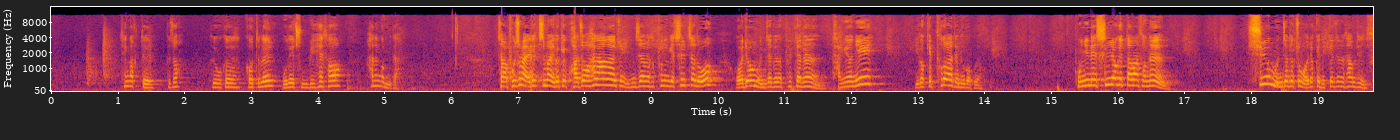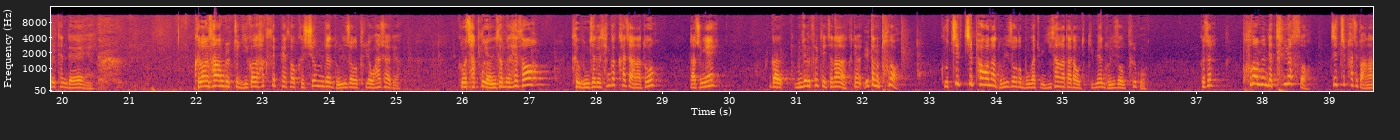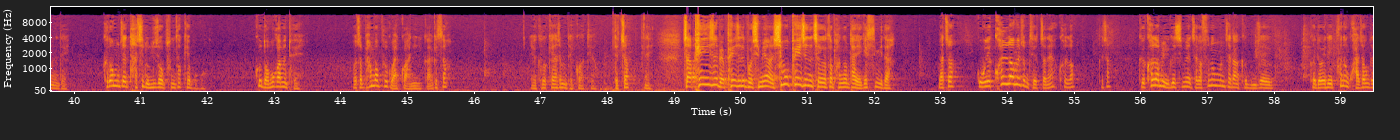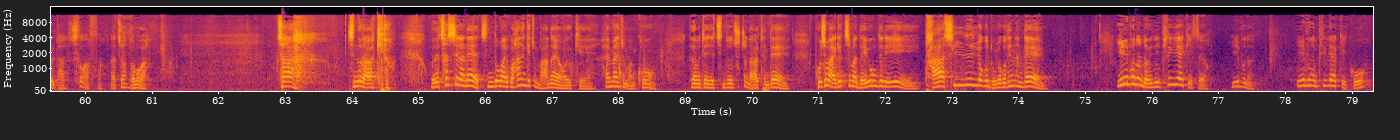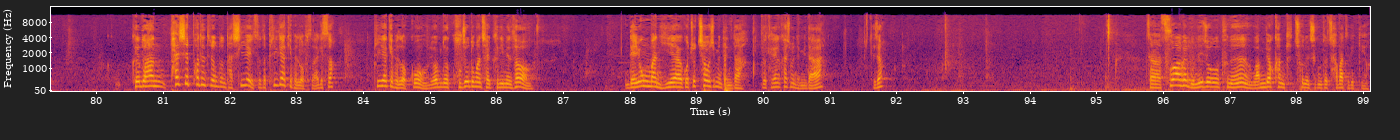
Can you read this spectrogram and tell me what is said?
생각들, 그죠? 그리고 그- 그것들을 오래 준비해서 하는 겁니다. 자, 보시면 알겠지만 이렇게 과정 하나하나를 좀 인지하면서 푸는 게 실제로 어려운 문제들을 풀 때는 당연히 이렇게 풀어야 되는 거고요. 본인의 실력에 따라서는 쉬운 문제도 좀 어렵게 느껴지는 사람들이 있을 텐데 그런 사람들도 이걸 학습해서 그 쉬운 문제를 논리적으로 풀려고 하셔야 돼요. 그리고 자꾸 연습을 해서 그 문제를 생각하지 않아도 나중에 그러니까 문제를 풀 때 있잖아. 그냥 일단은 풀어. 그 찝찝하거나 논리적으로 뭔가 좀 이상하다라고 느끼면 논리적으로 풀고. 그죠? 풀었는데 틀렸어. 찝찝하지도 않았는데. 그런 문제는 다시 논리적으로 분석해보고. 그거 넘어가면 돼. 어차피 한 번 풀고 말 거 아니니까. 알겠어? 예, 그렇게 하시면 될 것 같아요. 됐죠? 네. 자, 페이지 몇 페이지를 보시면 15페이지는 제가 방금 다 얘기했습니다. 맞죠? 그 오늘 컬럼을 좀 드렸잖아요. 컬럼. 그죠? 그 컬럼을 읽으시면 제가 수능 문제랑 그 문제, 그 너희들이 푸는 과정들 다 실어놨어. 맞죠? 넘어가. 자, 진도 나갈게요. 원래 첫 시간에 진도 말고 하는 게 좀 많아요. 이렇게. 할 말이 좀 많고. 그 다음에 이제 진도 쭉쭉 나갈 텐데, 보시면 알겠지만 내용들이 다 실리려고 노력을 했는데, 일부는 너희들이 필기할 게 있어요. 일부는. 일부는 필기할 게 있고, 그래도 한 80% 정도는 다 실려 있어서 필기할 게 별로 없어. 알겠어? 필기할 게 별로 없고, 여러분들 구조도만 잘 그리면서 내용만 이해하고 쫓아오시면 된다. 이렇게 생각하시면 됩니다. 그죠? 자, 수학을 논리적으로 푸는 완벽한 기초를 지금부터 잡아 드릴게요.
